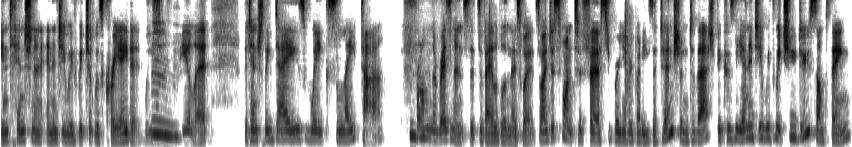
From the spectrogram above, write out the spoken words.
intention and energy with which it was created. We mm. feel it potentially days, weeks later from mm -hmm. the resonance that's available in those words. So I just want to first bring everybody's attention to that because the energy with which you do something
